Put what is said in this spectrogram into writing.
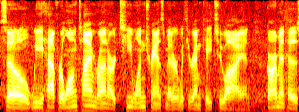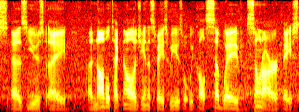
So we have for a long time run our T1 transmitter with your MK2i, and Garmin has, has used a, a novel technology in the space. We use what we call SubWave sonar-based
